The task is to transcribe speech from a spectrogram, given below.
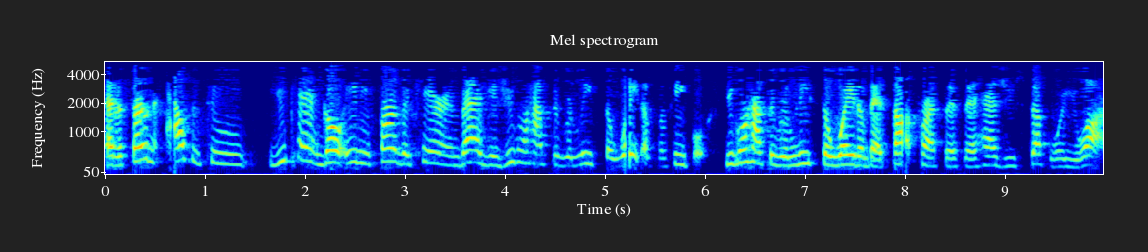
At a certain altitude, you can't go any further carrying baggage. You're going to have to release the weight of some people. You're going to have to release the weight of that thought process that has you stuck where you are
